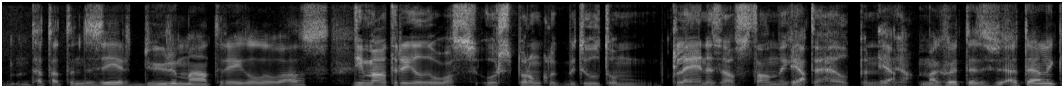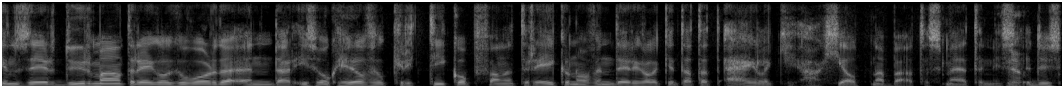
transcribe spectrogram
dat dat een zeer dure maatregel was. Die maatregel was oorspronkelijk bedoeld om kleine zelfstandigen te helpen. Ja. ja. maar goed, het is uiteindelijk een zeer duur maatregel geworden en daar is ook heel veel kritiek op van het Rekenhof en dergelijke, dat het eigenlijk ja, geld naar buiten smijten is. Dus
